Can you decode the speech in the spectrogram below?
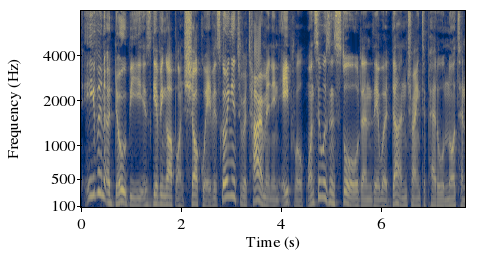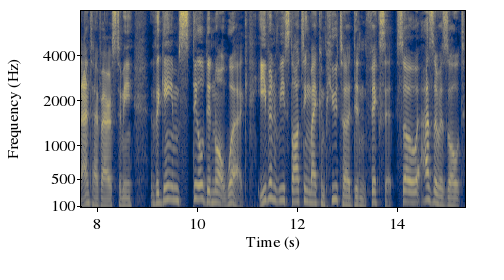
even Adobe is giving up on Shockwave. It's going into retirement in April. Once it was installed and they were done trying to peddle Norton antivirus to me, the game still did not work. Even restarting my computer didn't fix it. So as a result,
